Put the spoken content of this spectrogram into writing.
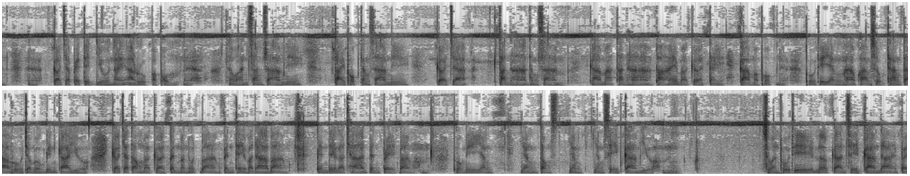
ก็จะไปติดอยู่ในอารูปประพรมสวรรค์ทั้งสามนี้ตายภพทั้งสามนี้เกิดจาก ตัณหาทั้งสามกามตัณหาพาให้มาเกิดในกามภพเนี่ย ผู้ที่ยังหาความสุขทางตาหูจมูกลิ้นกายอยู่ ก็จะต้องมาเกิดเป็นมนุษย์บ้าง เป็นเทวดาบ้าง เป็นเดรัจฉานเป็นเปรตบ้าง พวกนี้ยังยังต้องยังยังเสพกามอยู่ ส่วนผู้ที่เลิกการเสพกามได้ไป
